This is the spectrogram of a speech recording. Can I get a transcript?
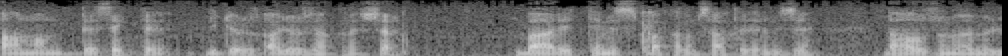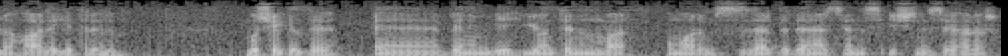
almam desek de gidiyoruz alıyoruz arkadaşlar. Bari temiz bakalım sahtelerimizi. Daha uzun ömürlü hale getirelim. Bu şekilde e, benim bir yöntemim var. Umarım sizler de denerseniz işinize yarar.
